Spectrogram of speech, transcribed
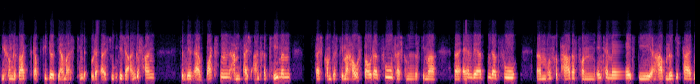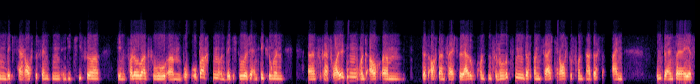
Wie schon gesagt, es gab viele, die haben als Kind oder als Jugendlicher angefangen, sind jetzt erwachsen, haben vielleicht andere Themen, Vielleicht kommt das Thema Hausbau dazu, vielleicht kommt das Thema äh, Elternwerten dazu. Ähm, unsere Partner von Intermate, die haben Möglichkeiten, wirklich herauszufinden, in die Tiefe den Follower zu ähm, beobachten und wirklich solche Entwicklungen äh, zu verfolgen und auch ähm, das auch dann vielleicht für Werbekunden zu nutzen, dass man vielleicht herausgefunden hat, dass ein Influencer jetzt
